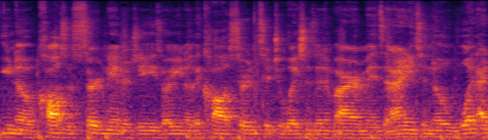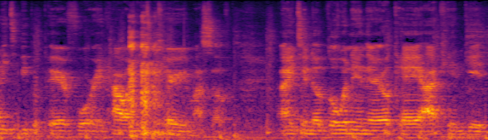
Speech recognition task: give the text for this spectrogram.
you know, causes certain energies or you know they cause certain situations and environments, and I need to know what I need to be prepared for and how I need to carry myself. I need to know going in there. Okay, I can get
